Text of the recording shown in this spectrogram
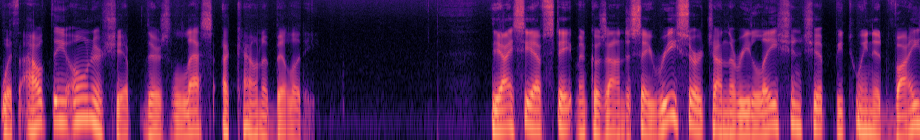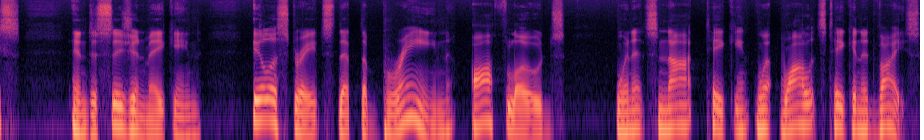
Without the ownership, there's less accountability. The ICF statement goes on to say research on the relationship between advice and decision making illustrates that the brain offloads when it's not taking while it's taking advice.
